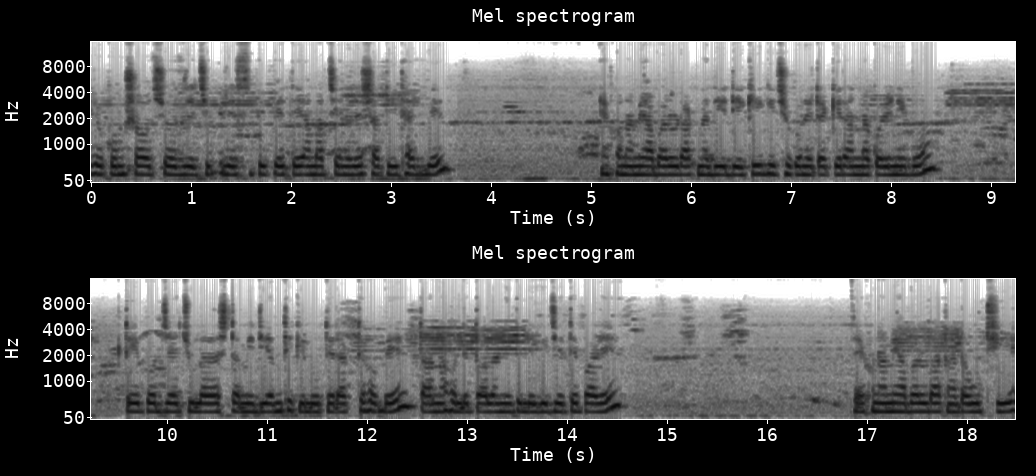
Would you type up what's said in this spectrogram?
এরকম সহজ সহজ রেসিপি রেসিপি পেতে আমার চ্যানেলের সাথেই থাকবে। এখন আমি আবারও ডাকনা দিয়ে ডেকে কিছুক্ষণ এটাকে রান্না করে নিব। তো এই পর্যায়ে চুলা রাসটা মিডিয়াম থেকে লোতে রাখতে হবে, তা না হলে তলানিতে লেগে যেতে পারে। তো এখন আমি আবারও ডাকনাটা উঠিয়ে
